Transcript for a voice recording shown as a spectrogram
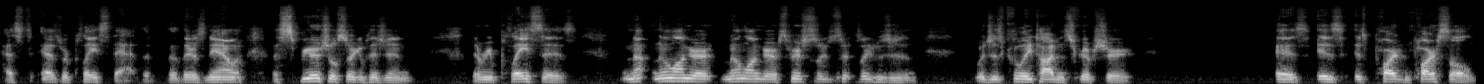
has has replaced that. That, that there's now a spiritual circumcision that replaces not no longer no longer spiritual circumcision which is clearly taught in Scripture, is is is part and parcel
